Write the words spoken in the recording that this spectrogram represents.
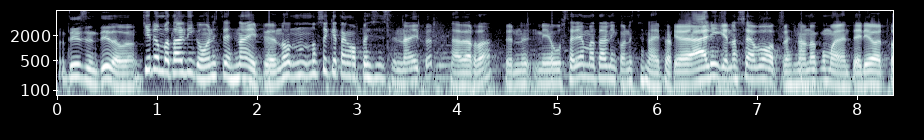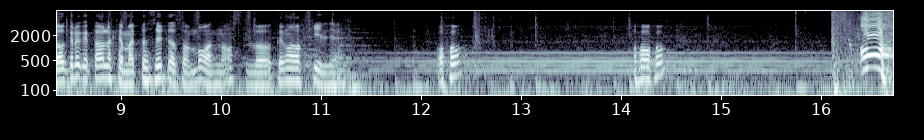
No tiene sentido, weón. Quiero matar a alguien con este sniper. No, no, sé qué tan OP es este sniper, la verdad. Pero me- gustaría matar a alguien con este sniper. Que alguien que no sea bot, pues no, no como el anterior. Todo, creo que todos los que maté ahorita son bots, ¿no? Lo, tengo dos kills ya. Ojo. Ojo, ojo. ¡Oh!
